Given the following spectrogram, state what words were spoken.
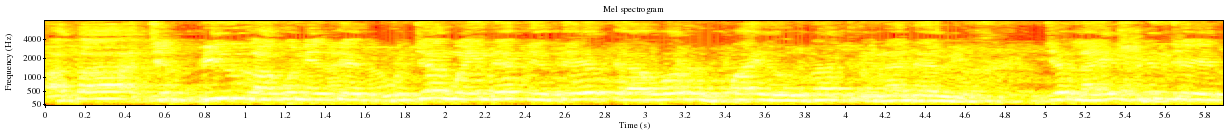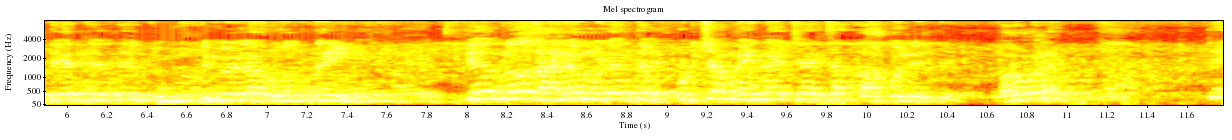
आता जे बिल लागून येते पुढच्या महिन्यात येते त्यावर उपाययोजना करण्यात यावी. जे लाइट बिल जे येते ते ते दुरुस्ती वेळेवर होत नाही. ते न झाल्यामुळे ते पुढच्या महिन्याच्या याच्यात लागून येते. बरोबर आहे? ते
